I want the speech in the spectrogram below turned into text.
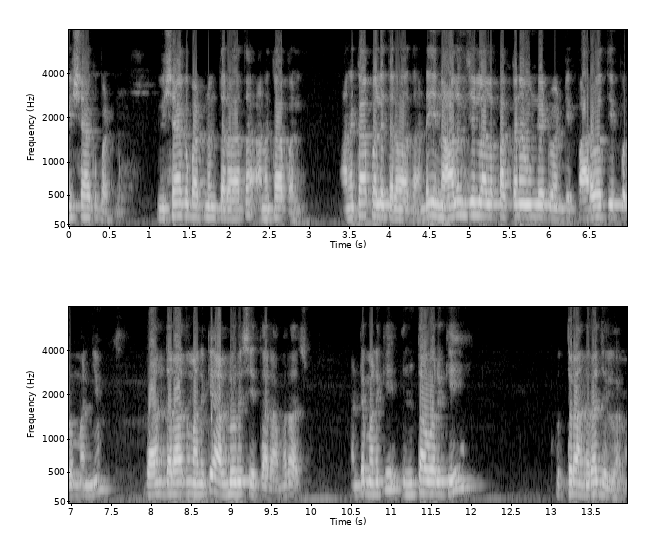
విశాఖపట్నం విశాఖపట్నం తర్వాత అనకాపల్లి అనకాపల్లి తర్వాత అంటే ఈ నాలుగు జిల్లాల పక్కన ఉండేటువంటి పార్వతీపురం మన్యం దాని తర్వాత మనకి అల్లూరి సీతారామరాజు. అంటే మనకి ఇంతవరకు ఉత్తరాంధ్ర జిల్లాలో.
